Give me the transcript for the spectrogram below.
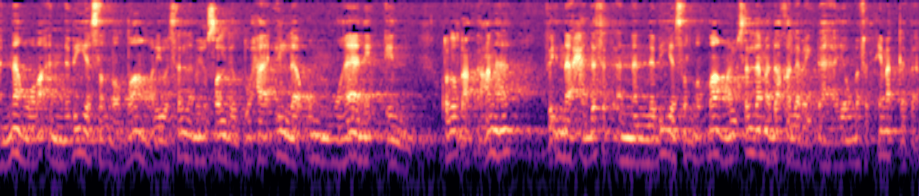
أنه رأى النبي صلى الله عليه وسلم يصلي الضحى إلا أم هانئ رضي الله عنها فإنها حدثت أن النبي صلى الله عليه وسلم دخل بيتها يوم فتح مكة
